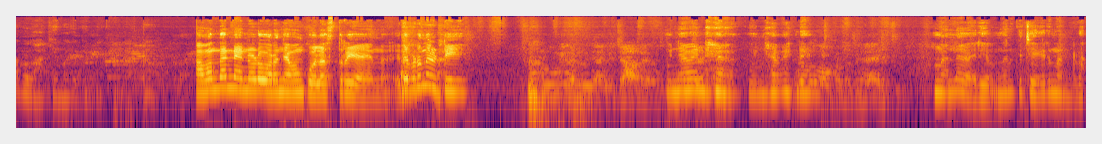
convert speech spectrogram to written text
അപ്പോൾ ബാക്കി നമുക്ക് പിന്നെ കേട്ടോ. അവൻ തന്നെ എന്നോട് പറഞ്ഞു അവൻ കൊലസ്ത്രീയായെന്ന്. ഇത് എവിടെ നിന്ന് കിട്ടി? കുഞ്ഞാവിന്റെ കുഞ്ഞാവിന്റെ നല്ല കാര്യം. നിനക്ക് ചേരുന്നുണ്ടടാ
